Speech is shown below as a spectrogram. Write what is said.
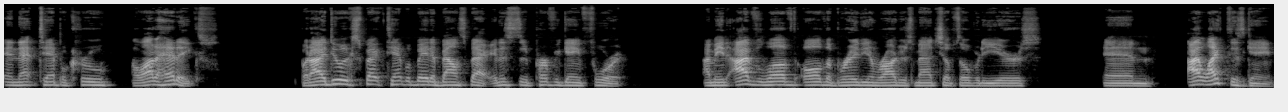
and that Tampa crew a lot of headaches. But I do expect Tampa Bay to bounce back, and this is a perfect game for it. I mean, I've loved all the Brady and Rodgers matchups over the years, and I like this game.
